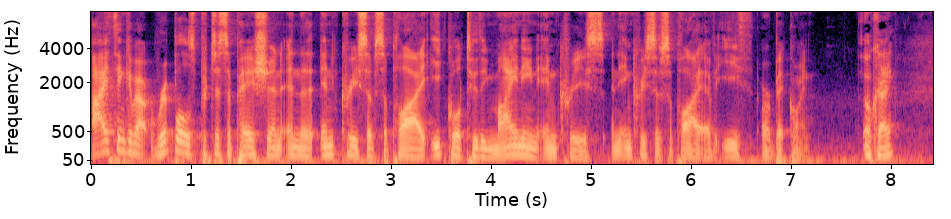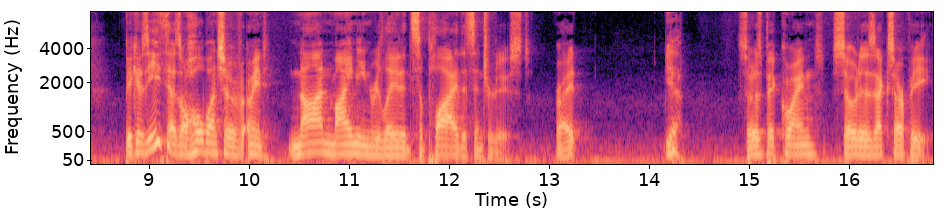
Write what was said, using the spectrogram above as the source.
I think about Ripple's participation in the increase of supply equal to the mining increase and the increase of supply of ETH or Bitcoin Okay. because ETH has a whole bunch of, I mean, non-mining related supply that's introduced, right? Yeah. So does Bitcoin. So does XRP.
